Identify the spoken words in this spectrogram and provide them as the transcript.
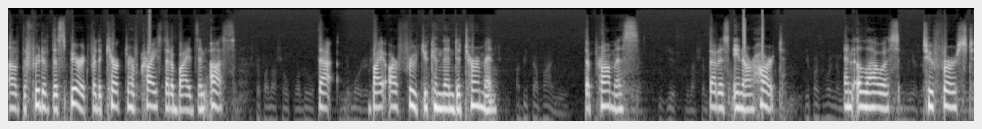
of the fruit of the Spirit, for the character of Christ that abides in us. That by our fruit you can then determine the promise that is in our heart and allow us to first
